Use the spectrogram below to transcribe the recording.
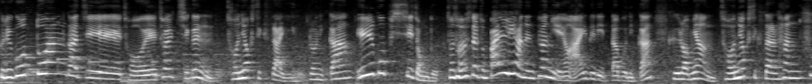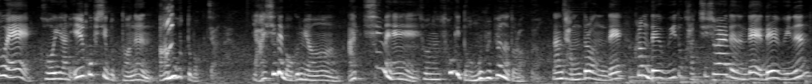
그리고 또 한 가지의 저의 철칙은 저녁 식사 이후. 그러니까 7시 정도. 전 저녁 식사를 좀 빨리 하는 편이에요. 아이들이 있다 보니까. 그러면 저녁 식사를 한 후에 거의 한 7시부터는 아무것도 먹지 않아요. 야식을 먹으면 아침에 저는 속이 너무 불편하더라고요. 난 잠들었는데 그럼 내 위도 같이 쉬어야 되는데 내 위는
